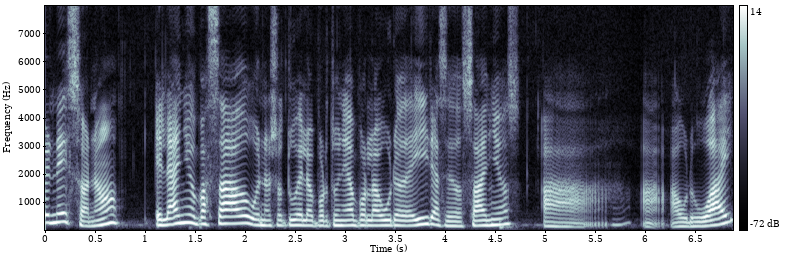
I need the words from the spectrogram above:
en eso, ¿no? El año pasado, bueno, yo tuve la oportunidad por laburo de ir hace dos años a, a- a Uruguay.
